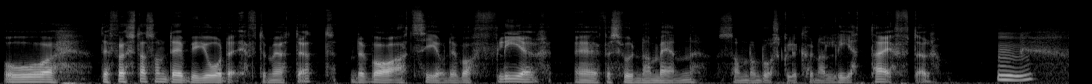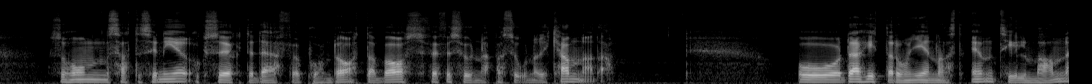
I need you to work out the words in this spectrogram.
Och det första som Debbie gjorde efter mötet Det var att se om det var fler eh, försvunna män Som de då skulle kunna leta efter Mm. Så hon satte sig ner och sökte därför på en databas för försvunna personer i Kanada Och där hittade hon genast en till man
